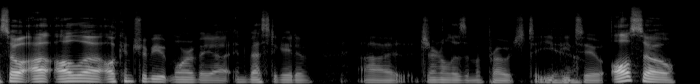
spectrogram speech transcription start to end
So I'll I'll uh, I'll contribute more of a uh, investigative uh, journalism approach to EP two. Also.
